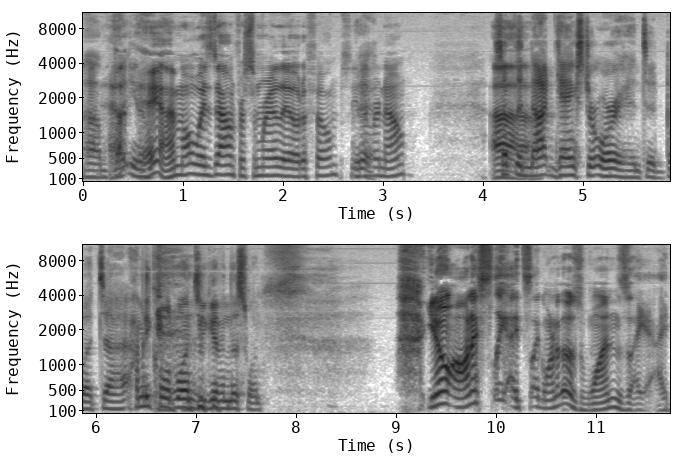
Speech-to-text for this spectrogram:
um, but you know hey, I'm always down for some Ray Liotta films. You Yeah. never know. something not gangster oriented but uh, how many cold ones you giving this one You know, honestly, it's like one of those ones. I I,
